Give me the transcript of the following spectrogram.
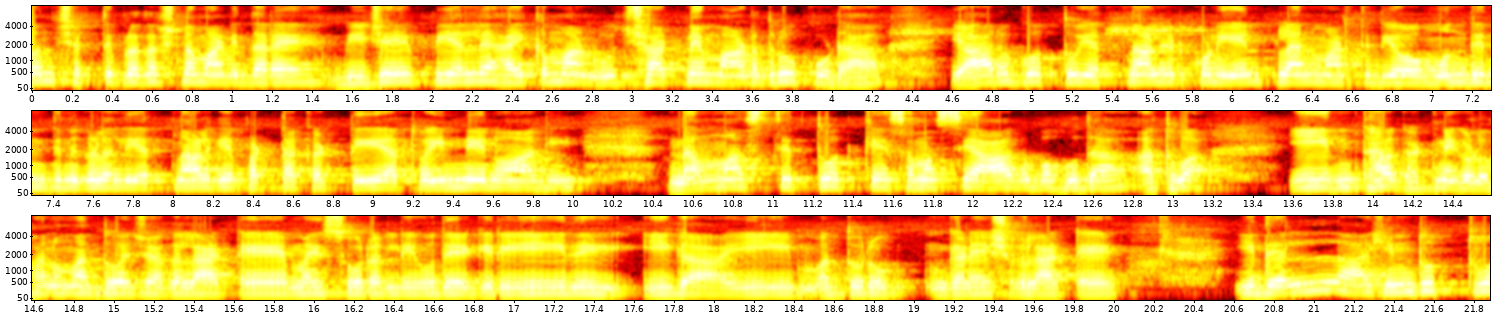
ಬಂದು ಶಕ್ತಿ ಪ್ರದರ್ಶನ ಮಾಡಿದ್ದಾರೆ. ಬಿ ಜೆ ಪಿಯಲ್ಲೇ ಹೈಕಮಾಂಡ್ ಉಚ್ಚಾಟನೆ ಮಾಡಿದ್ರೂ ಕೂಡ ಯಾರು ಗೊತ್ತು ಯತ್ನಾಳ್ ಹಿಡ್ಕೊಂಡು ಏನು ಪ್ಲ್ಯಾನ್ ಮಾಡ್ತಿದ್ಯೋ, ಮುಂದಿನ ದಿನಗಳಲ್ಲಿ ಯತ್ನಾಳ್ಗೆ ಪಟ್ಟ ಕಟ್ಟಿ ಅಥವಾ ಇನ್ನೇನೋ ಆಗಿ ನಮ್ಮ ಅಸ್ತಿತ್ವಕ್ಕೆ ಸಮಸ್ಯೆ ಆಗಬಹುದಾ ಅಥವಾ ಈ ಇಂಥ ಘಟನೆಗಳು ಹನುಮಧ್ವಜ ಗಲಾಟೆ, ಮೈಸೂರಲ್ಲಿ ಉದಯಗಿರಿ ಈಗ ಈ ಮದ್ದೂರು ಗಣೇಶ ಗಲಾಟೆ, ಇದೆಲ್ಲ ಹಿಂದುತ್ವ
